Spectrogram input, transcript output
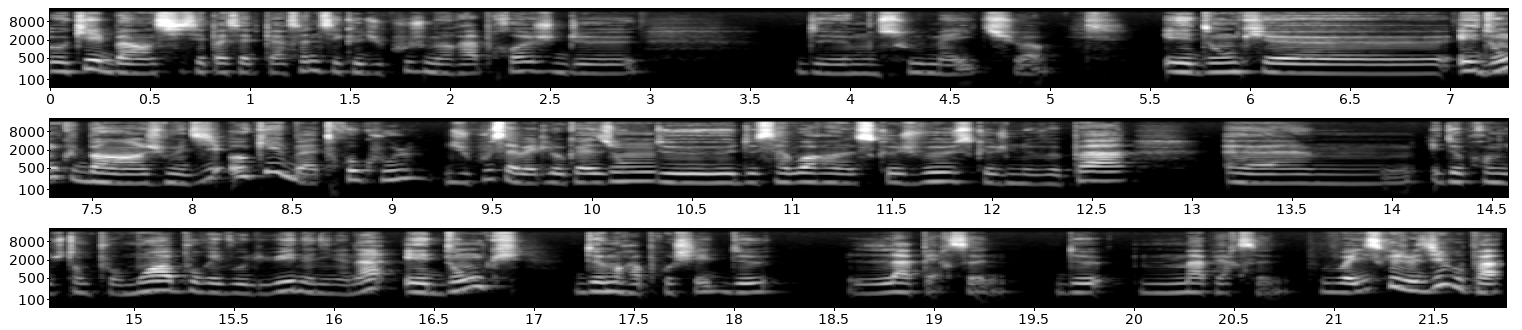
ok, ben si c'est pas cette personne, c'est que du coup je me rapproche de, mon soulmate, tu vois. Et donc, et donc, ben, je me dis, ok, bah trop cool. Du coup, ça va être l'occasion de, de, savoir ce que je veux, ce que je ne veux pas, euh, et de prendre du temps pour moi, pour évoluer, nana, et donc de me rapprocher de la personne, de ma personne. Vous voyez ce que je veux dire ou pas?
